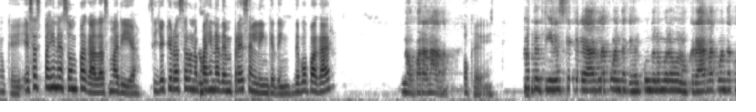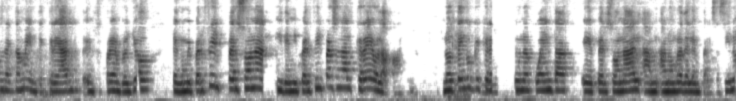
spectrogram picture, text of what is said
Ok, esas páginas son pagadas, María. Si yo quiero hacer una página de empresa en LinkedIn, ¿debo pagar? No, para nada. Ok. Simplemente tienes que crear la cuenta, que es el punto número uno, crear la cuenta correctamente. Crear, eh, por ejemplo, yo tengo mi perfil personal y de mi perfil personal creo la página. No tengo que crear una cuenta eh, personal a, a, nombre de la empresa, sino,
